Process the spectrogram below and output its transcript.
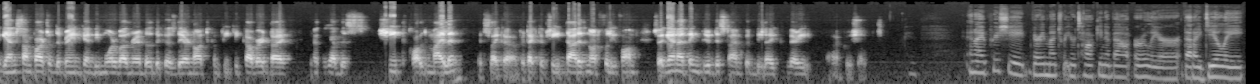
Again, some parts of the brain can be more vulnerable because they are not completely covered by. You know, we have this sheath called myelin. It's like a protective sheath that is not fully formed. So again, I think this time could be like very uh, crucial. And I appreciate very much what you're talking about earlier. That ideally,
